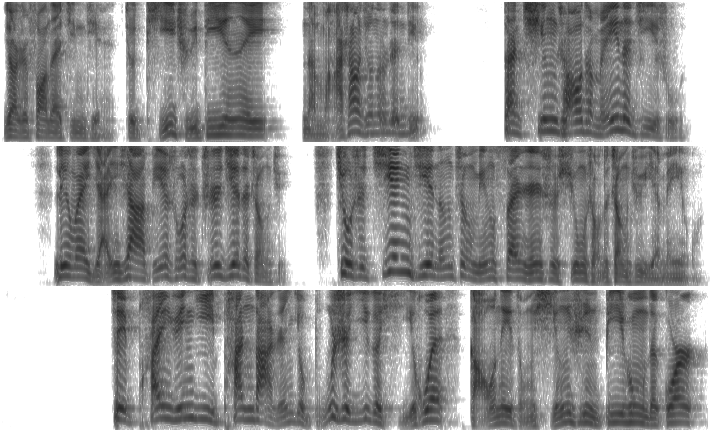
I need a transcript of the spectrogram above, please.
要是放在今天，就提取 DNA，那马上就能认定。但清朝他没那技术。另外，眼下别说是直接的证据。就是间接能证明三人是凶手的证据也没有啊。这潘云义潘大人又不是一个喜欢搞那种刑讯逼供的官儿，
